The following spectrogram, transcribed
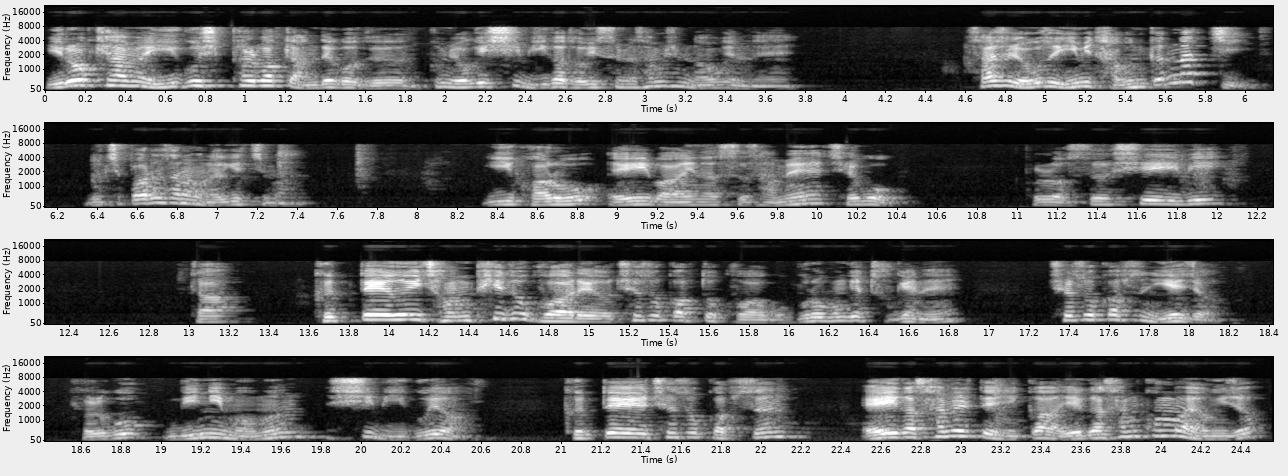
이렇게 하면 2, 9, 18밖에 안 되거든. 그럼 여기 12가 더 있으면 30 나오겠네. 사실 여기서 이미 답은 끝났지. 눈치 빠른 사람은 알겠지만. 이 괄호 a-3의 제곱 플러스 12 자, 그때의 전피도 구하래요. 최소값도 구하고. 물어본 게 두 개네. 최소값은 얘죠. 결국 미니멈은 10이고요. 그때의 최소값은 a가 3일 때니까 얘가 3,0이죠.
